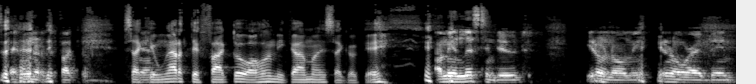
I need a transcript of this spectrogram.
Es un artefacto. Saqué yeah. un artefacto debajo de mi cama y saqué, ok. I mean, listen, dude. You don't know me. You don't know where I've been.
